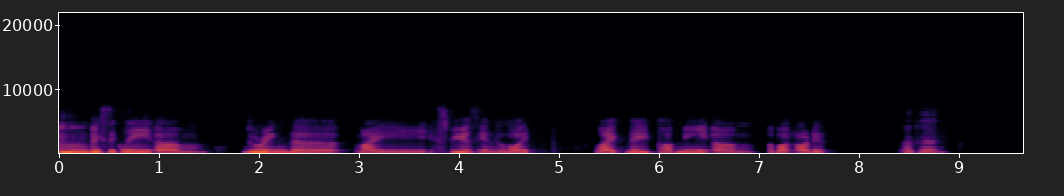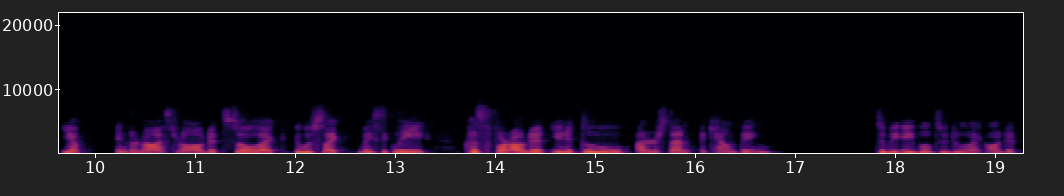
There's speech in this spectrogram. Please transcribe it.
basically um during the my experience in Deloitte, like they taught me um about audit Okay. Yep, internal external audit. So like it was like basically because for audit you need to understand accounting to be able to do like audit,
